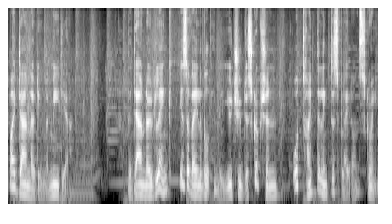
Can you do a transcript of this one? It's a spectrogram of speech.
by downloading the media. The download link is available in the YouTube description or type the link displayed on screen.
